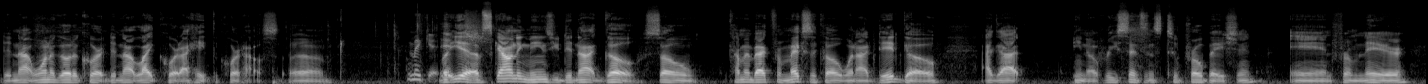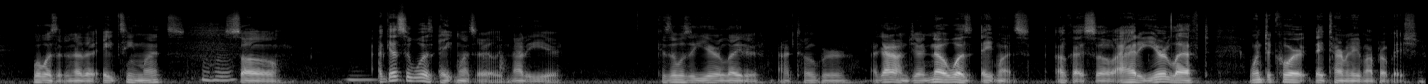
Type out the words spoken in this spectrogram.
Did not want to go to court. Did not like court. I hate the courthouse. Um, Make it. but yeah, absconding means you did not go. So coming back from Mexico, when I did go, I got, you know, resentenced to probation, and from there, what was it? Another eighteen months. Mm-hmm. So I guess it was eight months early, not a year. because it was a year later. October. I got on Jan. No, it was eight months. Okay, so I had a year left. Went to court. They terminated my probation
